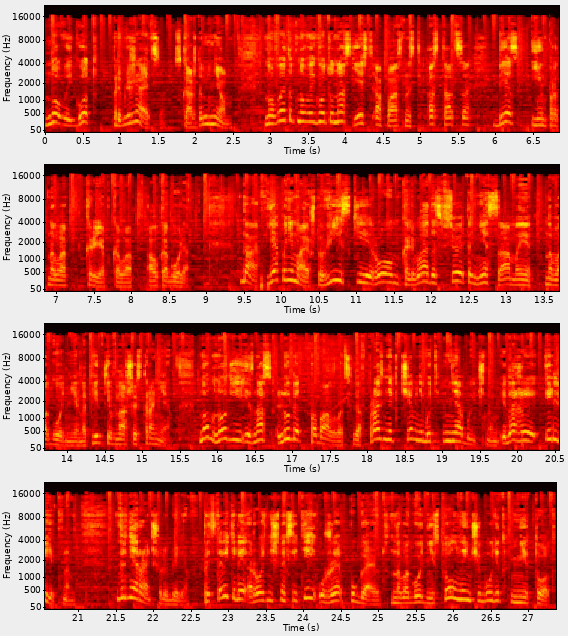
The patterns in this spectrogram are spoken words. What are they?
Новый год приближается с каждым днем. Но в этот Новый год у нас есть опасность остаться без импортного крепкого алкоголя. Да, я понимаю, что виски, ром, кальвадос – все это не самые новогодние напитки в нашей стране. Но многие из нас любят побаловать себя в праздник чем-нибудь необычным и даже элитным – Вернее, раньше любили. Представители розничных сетей уже пугают. Новогодний стол нынче будет не тот.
